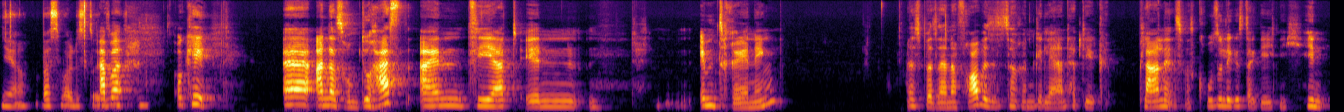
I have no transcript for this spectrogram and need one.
Ja, was wolltest du jetzt? Aber okay, äh, andersrum. Du hast ein Pferd in, im Training, das bei seiner Vorbesitzerin gelernt hat, die Plane ist was Gruseliges, da gehe ich nicht hin.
